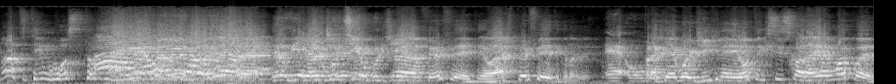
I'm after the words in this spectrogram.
ah, tu tem um rosto tão Ah, bonito, eu né?" vi, eu vi, eu vi, eu vi, curtiu, curtiu. É, perfeito, eu acho perfeito aquilo ali. É, o- Pra quem é gordinho que nem eu, tem que se escorar em alguma coisa.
